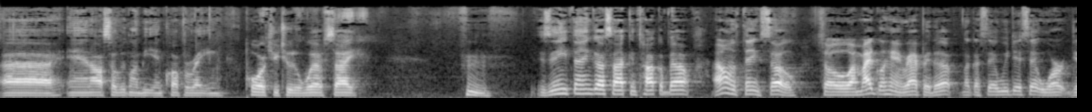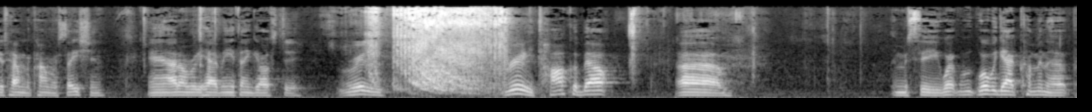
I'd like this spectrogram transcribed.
Uh, and also, we're going to be incorporating poetry to the website. Hmm. Is there anything else I can talk about? I don't think so. So I might go ahead and wrap it up. Like I said, we just at work, just having a conversation, and I don't really have anything else to really, really talk about. Um, let me see what what we got coming up.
